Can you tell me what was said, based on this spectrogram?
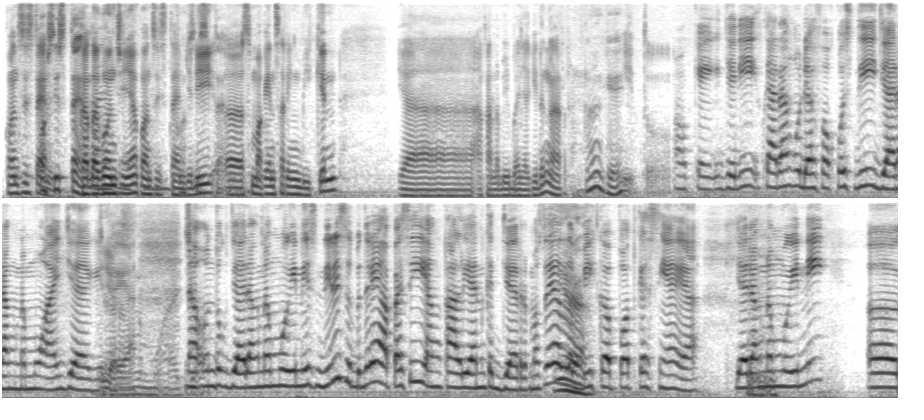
Konsisten. Konsisten. Kata kuncinya konsisten. Jadi Konsisten. eh, semakin sering bikin ya akan lebih banyak didengar. Oke. Gitu. Oke, jadi sekarang udah fokus di jarang nemu aja gitu Iya, ya. Nah, untuk jarang nemu ini sendiri sebenarnya apa sih yang kalian kejar? Maksudnya Iya. lebih ke podcastnya ya. Jarang Hmm. nemu ini eh,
